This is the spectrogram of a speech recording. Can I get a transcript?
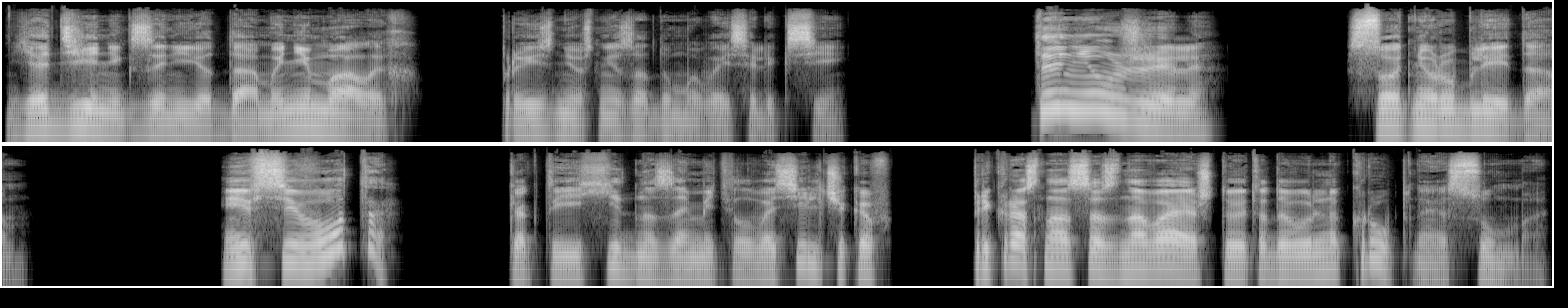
«Я денег за нее дам, и немалых», — произнес, не задумываясь Алексей. «Да неужели?» «Сотню рублей дам». «И всего-то?» Как-то ехидно заметил Васильчиков, прекрасно осознавая, что это довольно крупная сумма,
